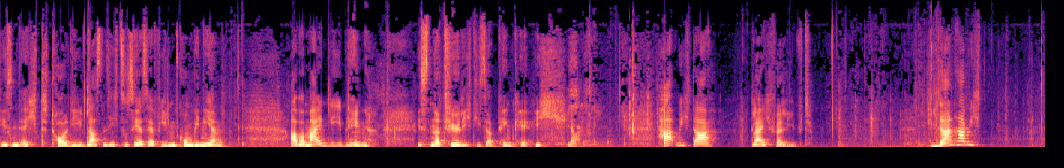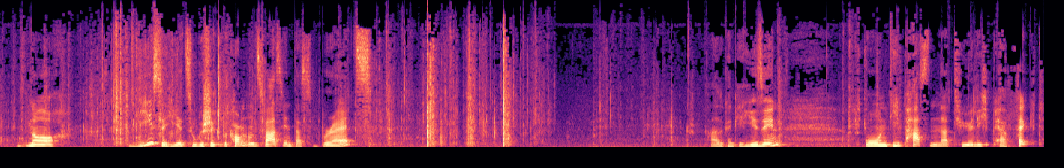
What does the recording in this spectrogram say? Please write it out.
Die sind echt toll. Die lassen sich zu sehr, sehr vielem kombinieren. Aber mein Liebling ist natürlich dieser pinke. Ich, ja, habe mich da gleich verliebt. Dann habe ich noch diese hier zugeschickt bekommen. Und zwar sind das Brads. Also könnt ihr hier sehen. Und die passen natürlich perfekt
